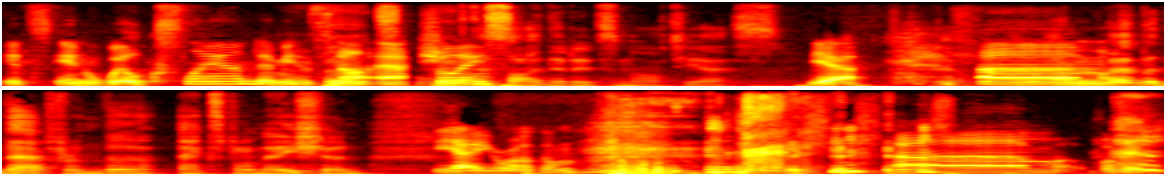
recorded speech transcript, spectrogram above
it's in Wilkes Land. I mean, it's not actually. We've decided it's not. Yes. Yeah. I Um, remembered that from the explanation. yeah, you're welcome. um, okay,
